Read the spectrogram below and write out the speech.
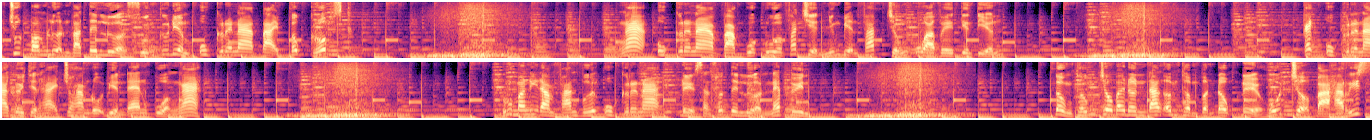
Nga chút bom lượn và tên lửa xuống cứ điểm Ukraine tại Pokrovsk. Nga, Ukraine và cuộc đua phát triển những biện pháp chống UAV tiên tiến. Cách Ukraine gây thiệt hại cho hạm đội Biển Đen của Nga. Rumani đàm phán với Ukraine để sản xuất tên lửa Neptune. Tổng thống Joe Biden đang âm thầm vận động để hỗ trợ bà Harris.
